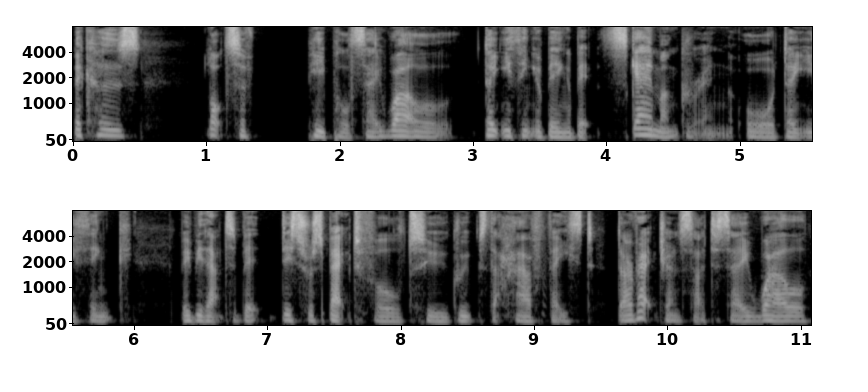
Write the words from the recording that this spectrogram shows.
because lots of people say, well, don't you think you're being a bit scaremongering? Or don't you think maybe that's a bit disrespectful to groups that have faced direct genocide to say, well,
